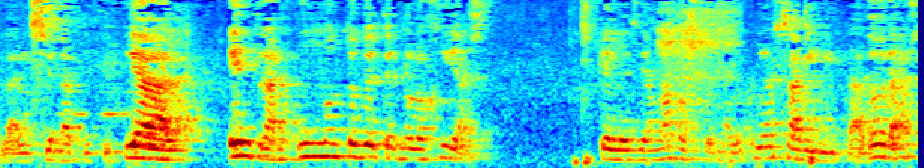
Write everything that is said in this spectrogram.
la visión artificial, entran un montón de tecnologías que les llamamos tecnologías habilitadoras,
